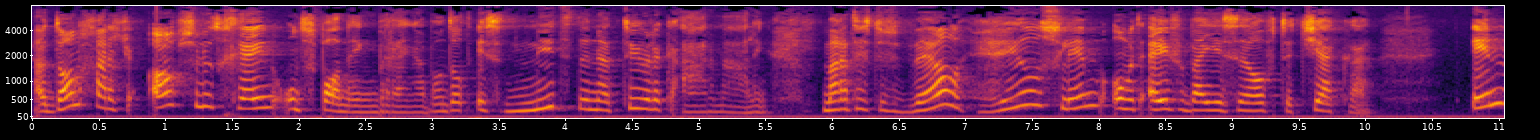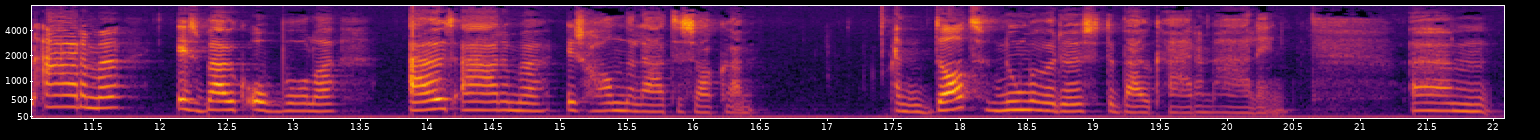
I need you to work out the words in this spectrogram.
Nou, dan gaat het je absoluut geen ontspanning brengen, want dat is niet de natuurlijke ademhaling. Maar het is dus wel heel slim om het even bij jezelf te checken. Inademen is buik opbollen, uitademen is handen laten zakken. En dat noemen we dus de buikademhaling. Um,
